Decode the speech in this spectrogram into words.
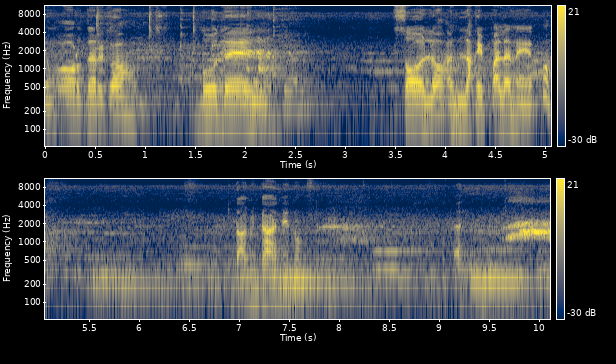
Yung order ko, budel solo. Ang laki pala na ito. Daming kanin, no?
